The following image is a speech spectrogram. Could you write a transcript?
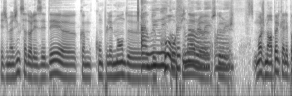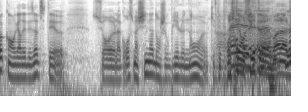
et j'imagine que ça doit les aider euh, comme complément de, Ah de oui, oui, cours au final. ouais, ouais, parce que je- moi, je me rappelle qu'à l'époque, quand on regardait des œuvres, c'était euh, sur euh, la grosse machine là dont j'ai oublié le nom, euh, qui était projetée Euh, ensuite. euh, euh, voilà, non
